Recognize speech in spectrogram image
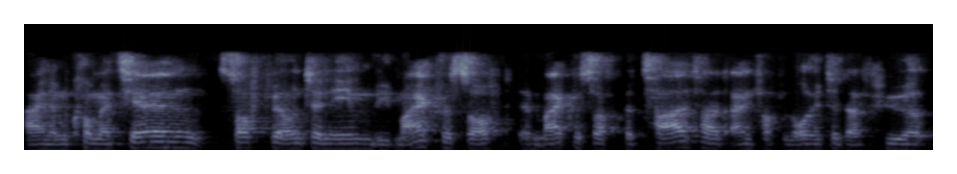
einem kommerziellen Softwareunternehmen wie Microsoft, äh, Microsoft bezahlt halt einfach Leute dafür,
